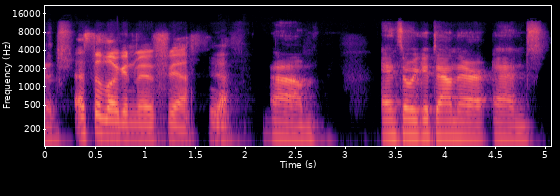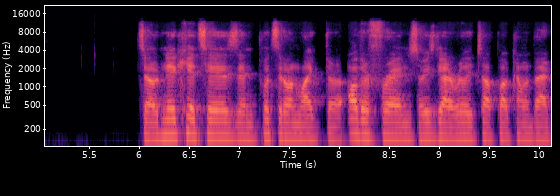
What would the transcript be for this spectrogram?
yardage. That's the Logan move. Yeah. Yeah. Um, and so we get down there, and so Nick hits his and puts it on like the other fringe. So he's got a really tough putt coming back.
